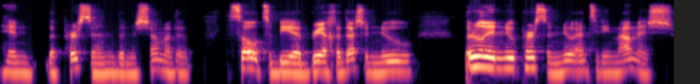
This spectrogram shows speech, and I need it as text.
him, the person, the neshama, the soul, to be a bria a new, literally a new person, new entity, mamish,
